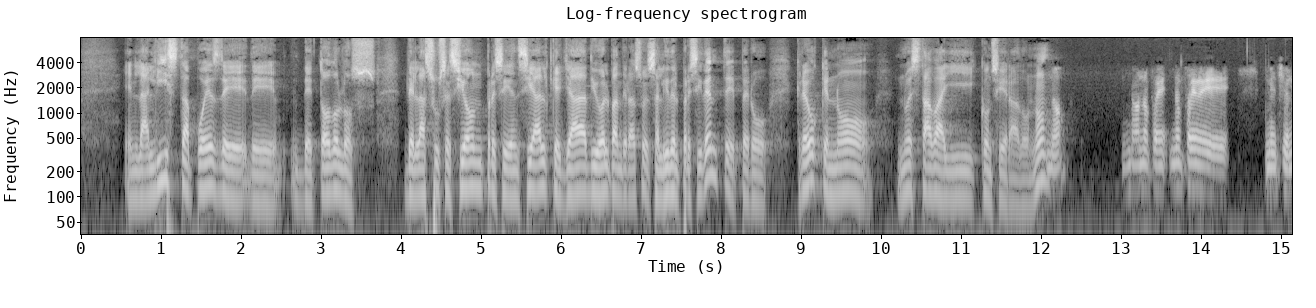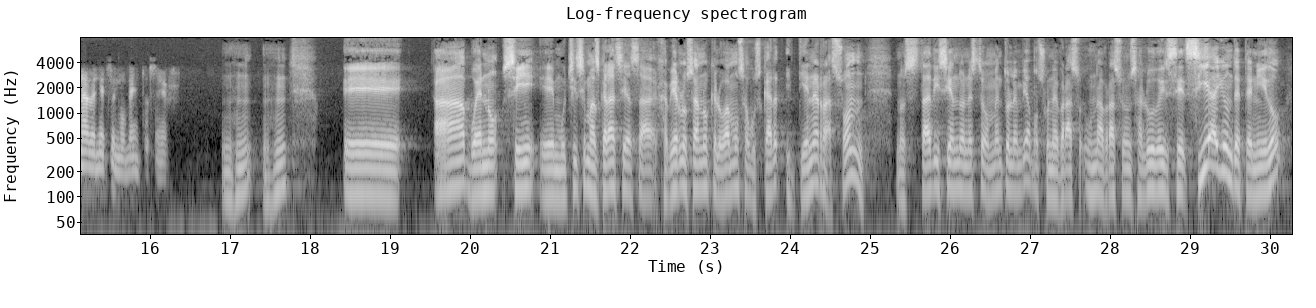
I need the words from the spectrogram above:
en la lista, pues, de, de, de todos los, de la sucesión presidencial que ya dio el banderazo de salir del presidente, pero creo que no, no estaba ahí considerado, ¿no? No, no, no fue, no fue mencionado en ese momento, señor. Eh, ah, bueno, sí, eh, muchísimas gracias a Javier Lozano que lo vamos a buscar y tiene razón. Nos está diciendo en este momento, le enviamos un abrazo, un abrazo y un saludo. Dice, sí hay un detenido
